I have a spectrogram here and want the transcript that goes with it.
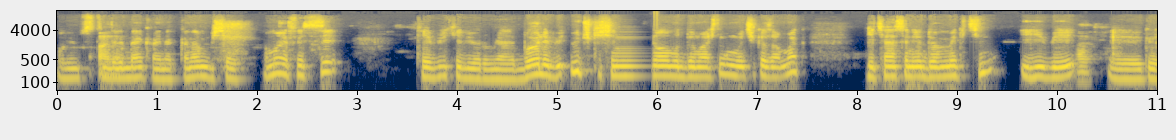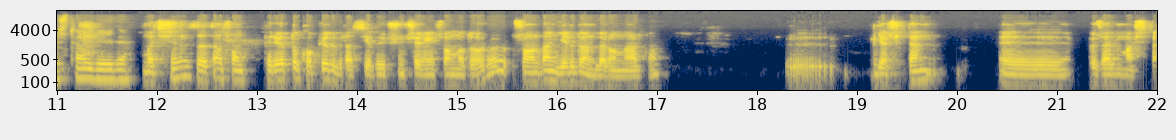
Oyun stillerinden Aynen. kaynaklanan bir şey. Ama Efes'i tebrik ediyorum yani. Böyle bir üç kişinin olmadığı maçta bu maçı kazanmak geçen seneye dönmek için iyi bir evet. e, göstergeydi. Maçın zaten son periyotta kopuyordu biraz ya da üçüncü çeyreğin sonuna doğru. Sonradan geri döndüler onlardan. Ee, gerçekten e, özel bir maçtı.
